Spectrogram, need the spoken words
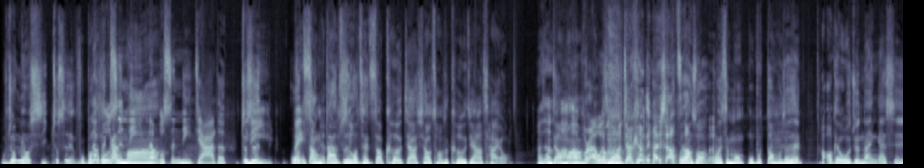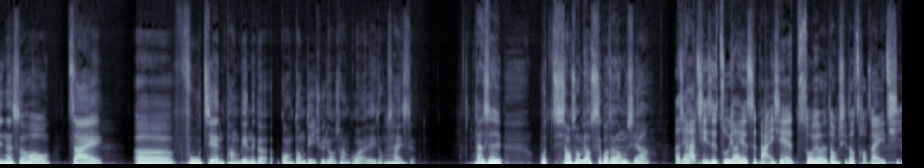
我就没有喜，就是我不知道在干嘛。那不是你家的，就是我长大之后才知道客家小炒是客家菜哦，你知道吗？啊啊、不然为什么要叫客家小炒？我想说为什么我不懂，就是好 OK，我觉得那应该是那时候在呃福建旁边那个广东地区流传过来的一种菜色，嗯、但是我小时候没有吃过这个东西啊。而且它其实主要也是把一些所有的东西都炒在一起。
